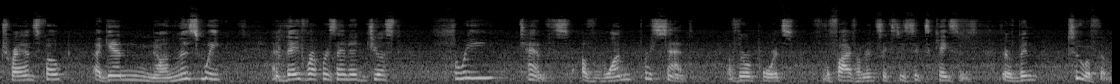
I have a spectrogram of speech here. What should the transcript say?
Trans folk, again, none this week, and they've represented just three tenths of 1% of the reports for the 566 cases. There have been two of them.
